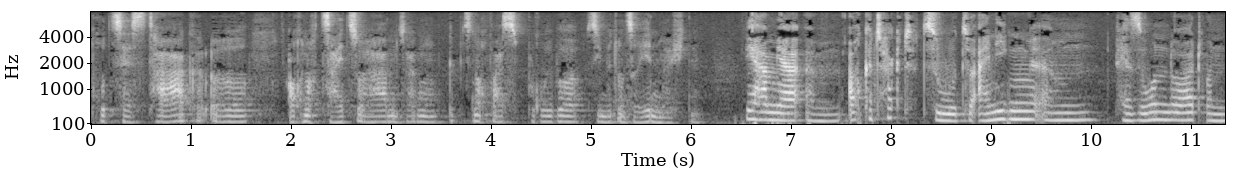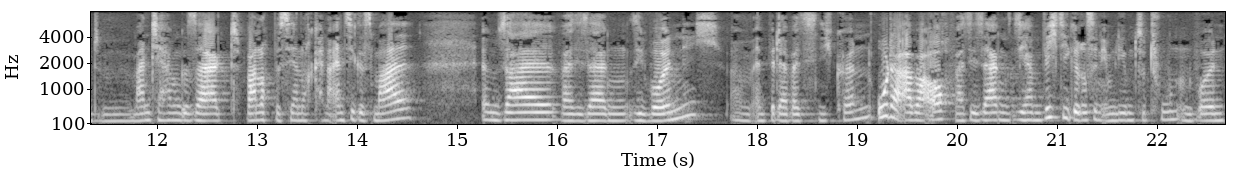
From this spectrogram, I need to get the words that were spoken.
Prozesstag äh, auch noch Zeit zu haben, sagen, gibt es noch was, worüber Sie mit uns reden möchten. Wir haben ja ähm, auch Kontakt zu, zu einigen ähm, Personen dort und ähm, manche haben gesagt, war noch bisher noch kein einziges Mal im Saal, weil sie sagen, sie wollen nicht, ähm, entweder weil sie es nicht können oder aber auch, weil sie sagen, sie haben Wichtigeres in ihrem Leben zu tun und wollen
